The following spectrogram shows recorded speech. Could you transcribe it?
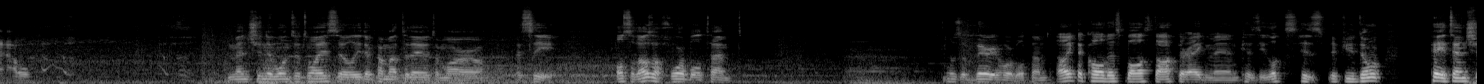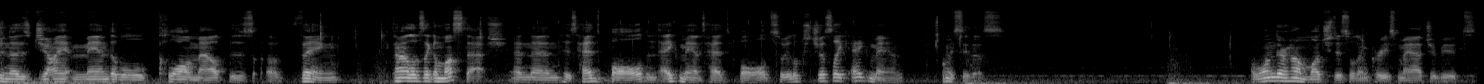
Ow. Mentioned it once or twice, it'll either come out today or tomorrow. I see. Also, that was a horrible attempt. It was a very horrible attempt. I like to call this boss Dr. Eggman, because he looks his... If you don't pay attention to his giant mandible claw mouth is a thing, he kind of looks like a mustache. And then his head's bald, and Eggman's head's bald, so he looks just like Eggman. Let me see this. I wonder how much this will increase my attributes.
